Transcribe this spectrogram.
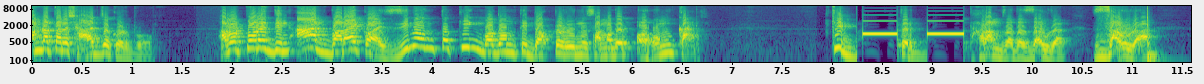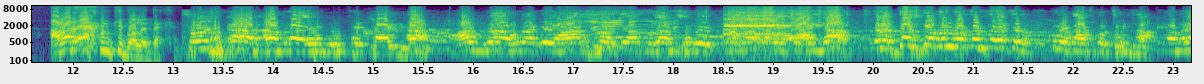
আমরা তারা সাহায্য করব। আবার পরের দিন আগ বাড়ায় কয়, জীবন্ত কিংবদন্তি ডক্টর ইউনুস আমাদের অহংকার। কি হারামজাদা জাউরা জাউরা। আবার এখন কি বলে দেখেন? আমরা আর কাজ করছেন আমরা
